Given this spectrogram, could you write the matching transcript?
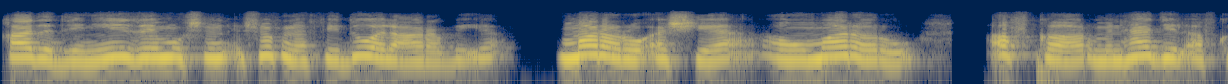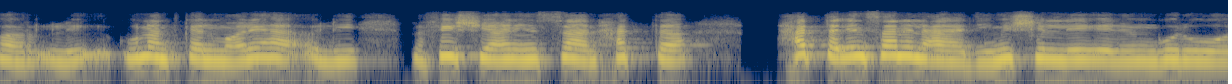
قادة دينيين زي ما شفنا في دول عربية مرروا أشياء أو مرروا أفكار من هذه الأفكار اللي كنا نتكلم عليها اللي ما فيش يعني إنسان حتى حتى الإنسان العادي مش اللي, اللي نقولوا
